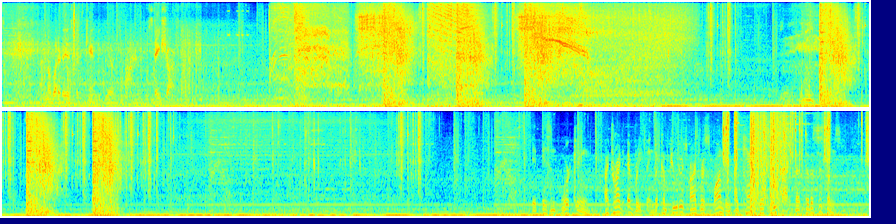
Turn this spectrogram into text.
I don't know what it is, but it can't be good. Stay sharp. I tried everything. The computers aren't responding. I can't get you access to the systems.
